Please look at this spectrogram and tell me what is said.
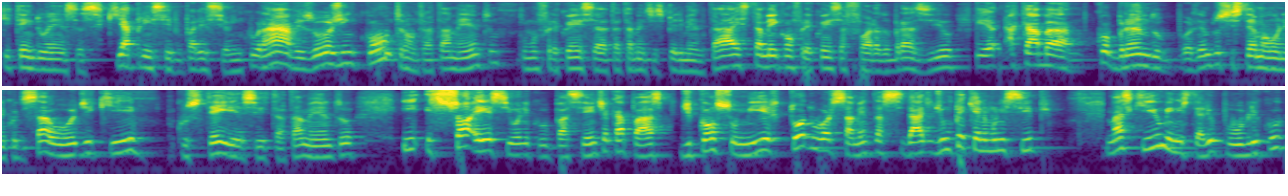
que têm doenças que a princípio pareciam incuráveis, hoje encontram tratamento, com frequência tratamentos experimentais, também com frequência fora do Brasil, e acaba cobrando, por exemplo, do Sistema Único de Saúde que custeie esse tratamento e, e só esse único paciente é capaz de consumir todo o orçamento da cidade de um pequeno município mas que o Ministério Público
